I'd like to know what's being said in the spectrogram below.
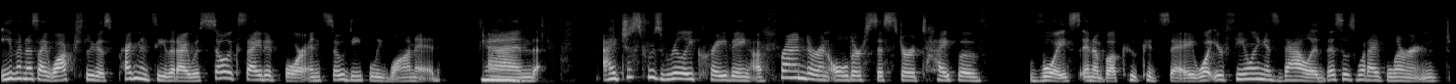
even as I walked through this pregnancy that I was so excited for and so deeply wanted. Yeah. And I just was really craving a friend or an older sister type of voice in a book who could say, What you're feeling is valid. This is what I've learned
